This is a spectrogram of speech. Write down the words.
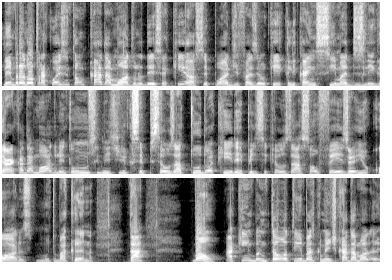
Lembrando outra coisa, então cada módulo desse aqui, ó, você pode fazer o quê? Clicar em cima, desligar cada módulo, então não significa que você precisa usar tudo aqui, de repente você quer usar só o phaser e o chorus, muito bacana, tá? Bom, aqui então eu tenho basicamente cada módulo.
